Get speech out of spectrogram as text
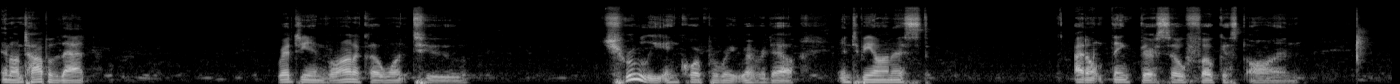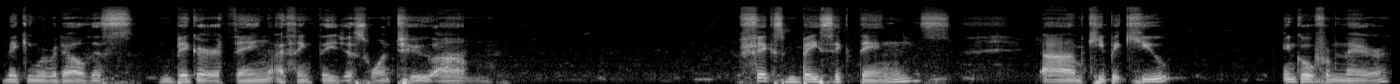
And on top of that, Reggie and Veronica want to truly incorporate Riverdale. And to be honest, I don't think they're so focused on making Riverdale this bigger thing. I think they just want to um, fix basic things, um, keep it cute, and go from there.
